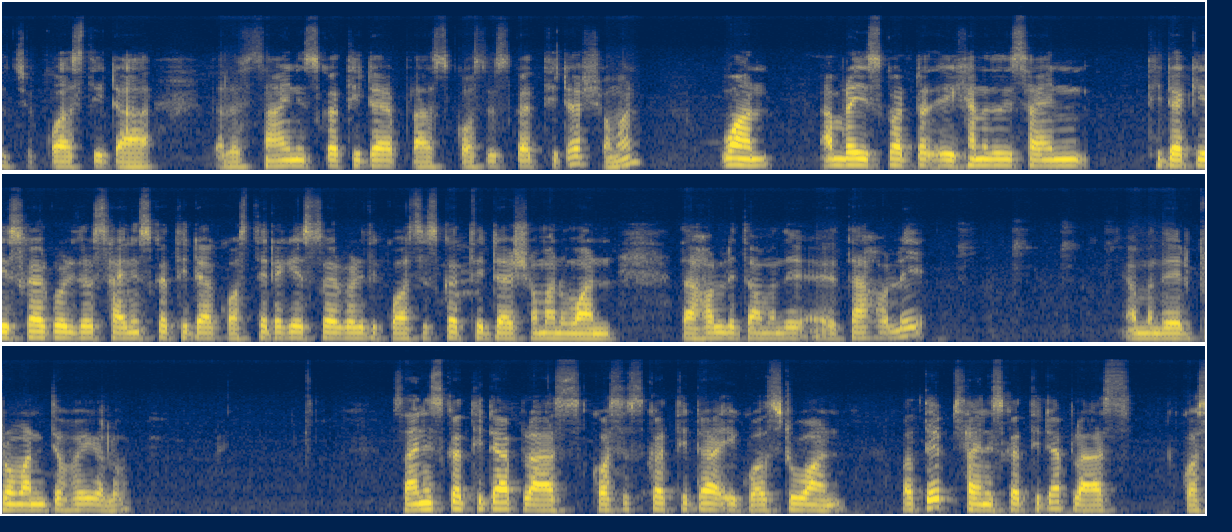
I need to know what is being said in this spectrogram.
হচ্ছে কস তাহলে sine square theta plus cos square theta সমান ওয়ান আমরা স্কোয়ারটা এখানে যদি সাইন থিটাকে স্কোয়ার করি, তাহলে সাইন স্কোয়ার থিটা কস থিটাকে স্কোয়ার করি কস স্কোয়ার থিটা সমান ওয়ান তাহলে তো আমাদের, তাহলে আমাদের প্রমাণিত হয়ে গেল। Sine square theta plus cos square theta equals to one অতএব sine square theta plus cos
